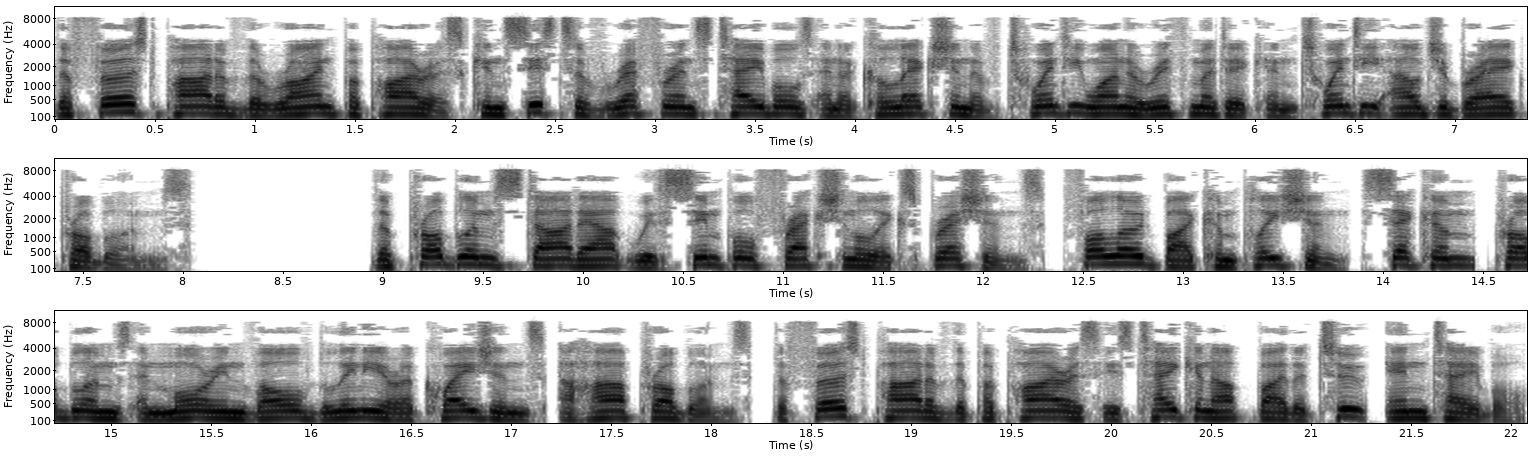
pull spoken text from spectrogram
The first part of the Rhind Papyrus consists of reference tables and a collection of 21 arithmetic and 20 algebraic problems. The problems start out with simple fractional expressions, followed by completion problems and more involved linear equations problems. .The first part of the papyrus is taken up by the 2, n table.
